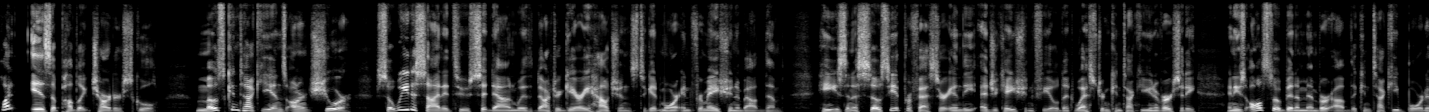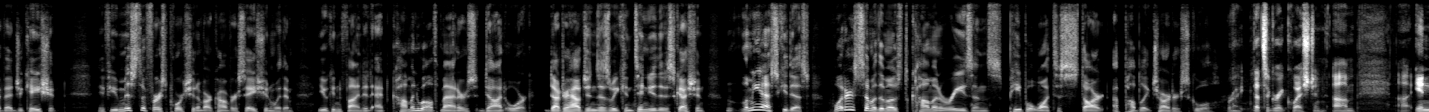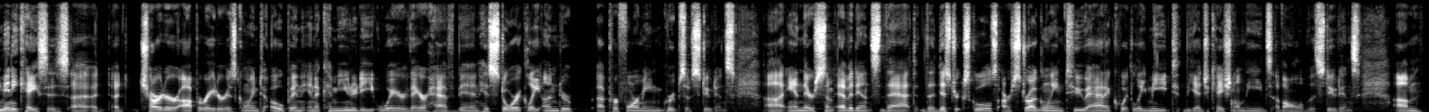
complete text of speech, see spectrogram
What is a public charter school? Most Kentuckians aren't sure. So we decided to sit down with Dr. Gary Houchens to get more information about them. He's an associate professor in the education field at Western Kentucky University, and he's also been a member of the Kentucky Board of Education. If you missed the first portion of our conversation with him, you can find it at commonwealthmatters.org. Dr. Houchens, as we continue the discussion, let me ask you this. What are some of the most common reasons people want to start a public charter school? Right. That's a great question. Um, uh, in many cases, uh, a, a, charter operator is going to open in a community where there have been historically under uh, performing groups of students. Uh, and there's some evidence that the district schools are struggling to adequately meet the educational needs of all of the students. Um,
